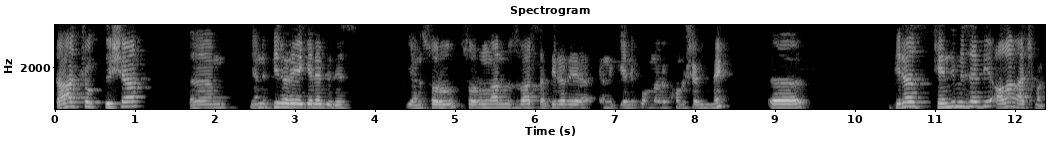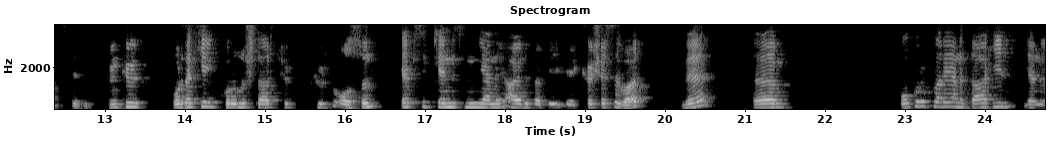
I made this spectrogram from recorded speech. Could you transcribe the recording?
daha çok dışa yani bir araya gelebiliriz yani sorun, sorunlarımız varsa bir araya yani gelip onları konuşabilmek biraz kendimize bir alan açmak istedik. Çünkü buradaki kuruluşlar Türk, Kürt olsun hepsi kendisinin yani ayrı da bir köşesi var ve o gruplara yani dahil yani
